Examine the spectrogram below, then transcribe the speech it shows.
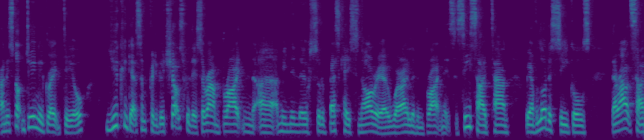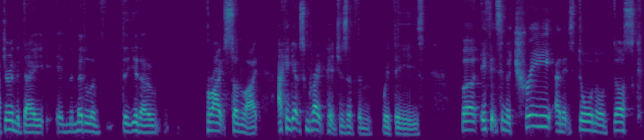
and it's not doing a great deal, you can get some pretty good shots with this around Brighton. Uh, I mean, in the sort of best case scenario where I live in Brighton, it's a seaside town. We have a lot of seagulls. They're outside during the day in the middle of the, you know, bright sunlight. I can get some great pictures of them with these. But if it's in a tree and it's dawn or dusk,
